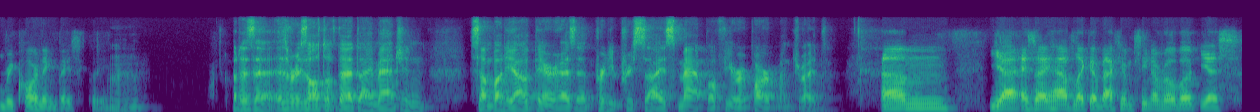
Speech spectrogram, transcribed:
recording basically. Mm -hmm. But as a, as a result of that, I imagine somebody out there has a pretty precise map of your apartment, right? Um, yeah, as I have like a vacuum cleaner robot, yes,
